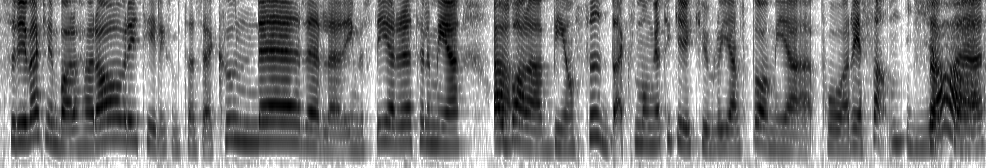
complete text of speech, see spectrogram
Så det är verkligen bara att höra av dig till liksom, potentiella kunder eller investerare till och med och Ja. bara be om feedback. För många tycker det är kul att hjälpa med på resan. Så, att, eh,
